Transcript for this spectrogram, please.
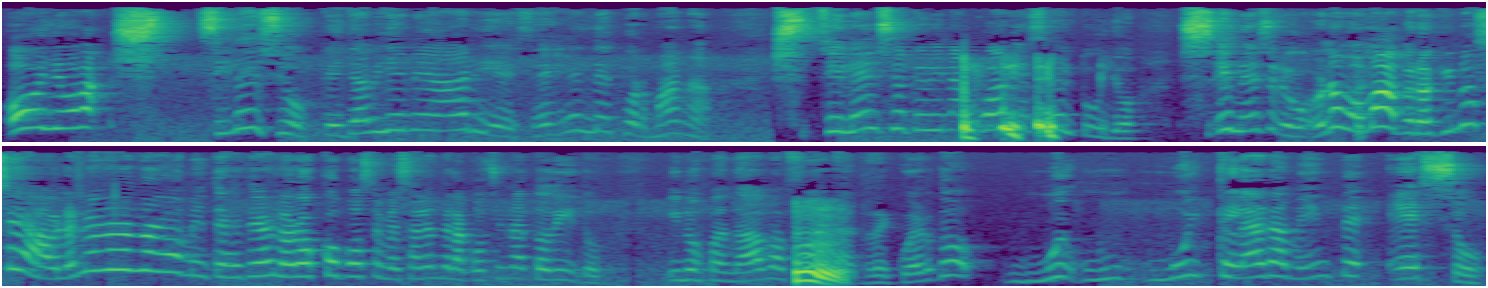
Oye, mamá, silencio, que ya viene Aries, es el de tu hermana. silencio, que viene Juan, es el tuyo. Silencio, digo, no, mamá, pero aquí no se habla. No, no, no, no, mientras esté el horóscopo se me salen de la cocina todito. Y nos mandaba para afuera. Recuerdo muy, muy claramente eso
